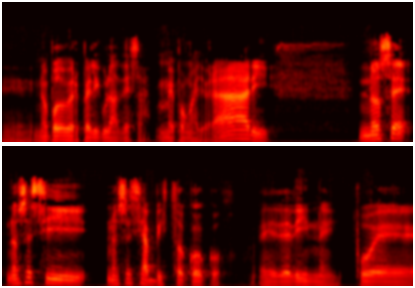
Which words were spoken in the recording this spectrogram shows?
Eh, no puedo ver películas de esas. Me pongo a llorar y no sé, no sé si, no sé si has visto Coco eh, de Disney. Pues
